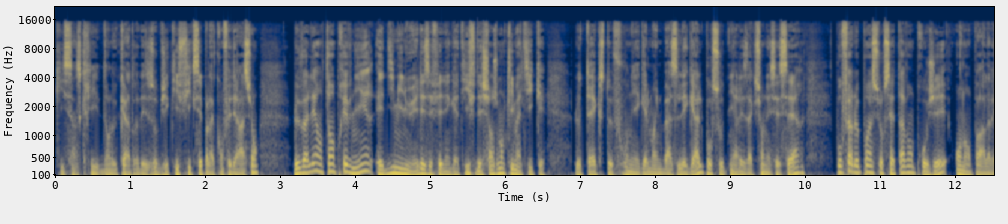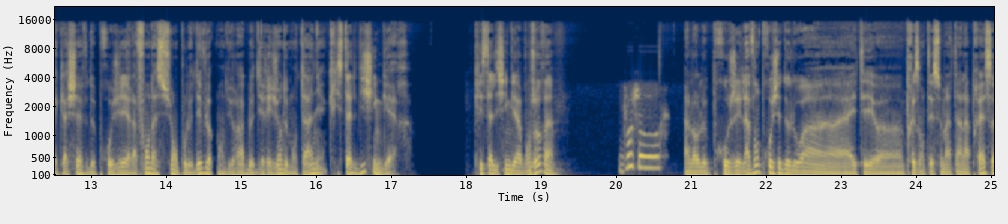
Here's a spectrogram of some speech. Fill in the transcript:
qui s'inscrit dans le cadre des objectifs fixés par la Confédération, le Valais entend prévenir et diminuer les effets négatifs des changements climatiques. Le texte fournit également une base légale pour soutenir les actions nécessaires. Pour faire le point sur cet avant-projet, on en parle avec la chef de projet à la Fondation pour le développement durable des régions de montagne, Christelle Dischinger. Christelle Dischinger, bonjour. Bonjour. Alors le projet, l'avant-projet de loi a été euh, présenté ce matin à la presse.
